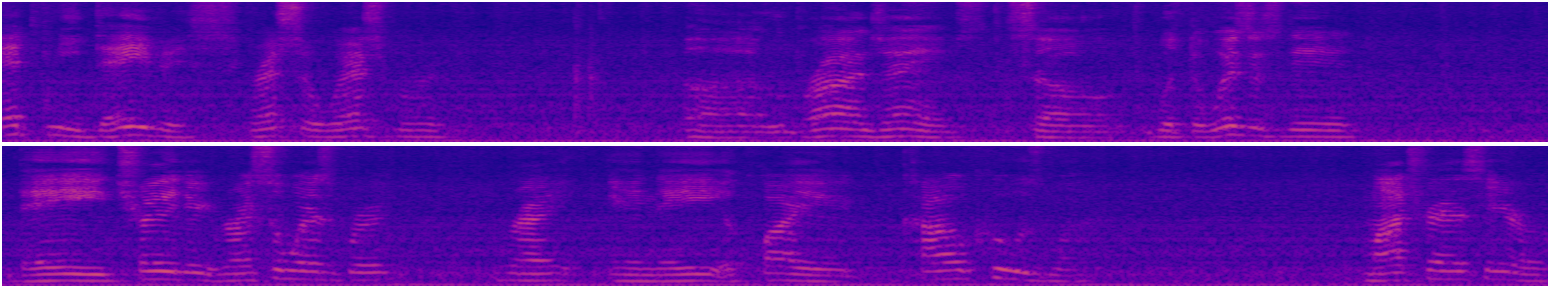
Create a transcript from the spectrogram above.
Anthony Davis, Russell Westbrook, uh, LeBron James. So what the Wizards did, they traded Russell Westbrook, right? And they acquired Kyle Kuzma, Montrezl Harrell,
